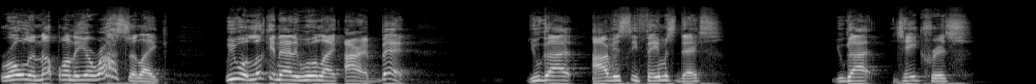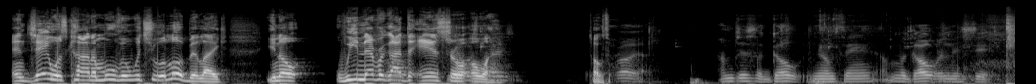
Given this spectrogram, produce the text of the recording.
rolling up onto your roster. Like we were looking at it, we were like, all right, bet. You got obviously famous Dex. You got Jay Critch, and Jay was kind of moving with you a little bit. Like, you know, we never got the answer. You know on oh, what? Talk to. Bro, I'm just a goat. You know what I'm saying? I'm a goat in this shit.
